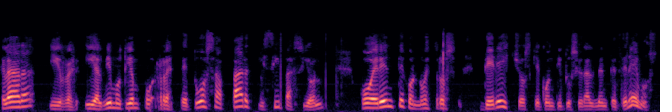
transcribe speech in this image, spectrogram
clara y, al mismo tiempo respetuosa participación coherente con nuestros derechos que constitucionalmente tenemos.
